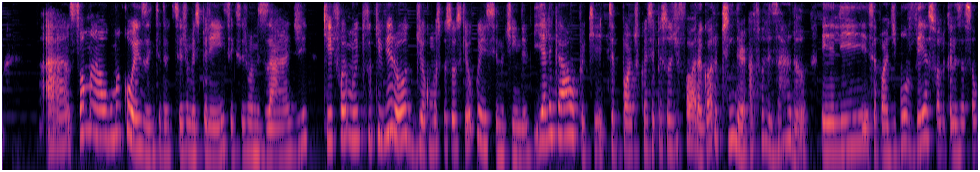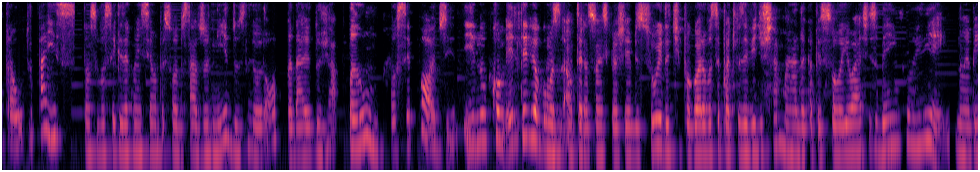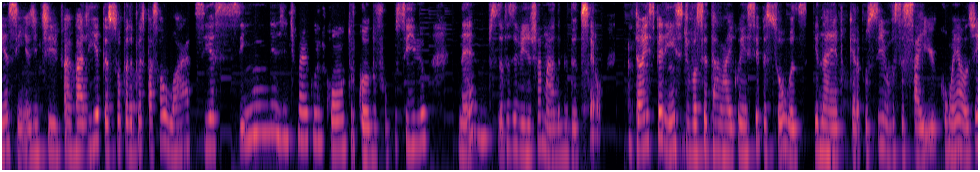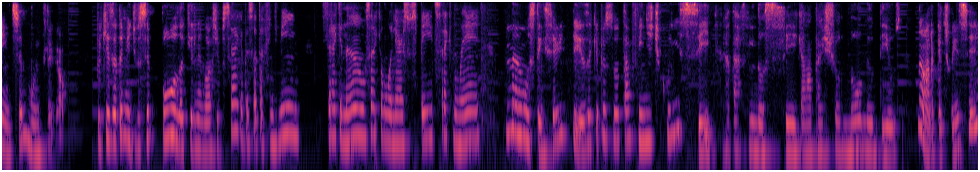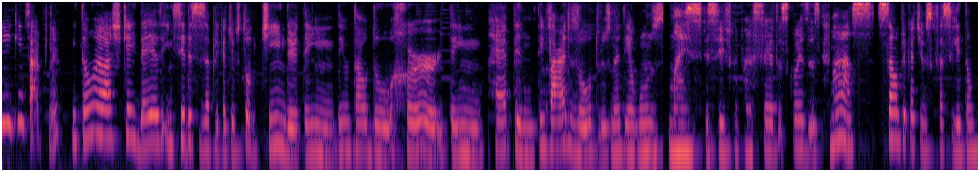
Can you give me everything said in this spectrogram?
a somar alguma coisa, entendeu? Que seja uma experiência, que seja uma amizade, que foi muito do que virou de algumas pessoas que eu conheci no Tinder. E é legal, porque você pode conhecer pessoas de fora. Agora o Tinder atualizado, ele você pode mover a sua localização para outro país. Então, se você quiser conhecer uma pessoa dos Estados Unidos, da Europa, da área do Japão, você pode. E no ele teve algumas alterações que eu achei absurdo, tipo, agora você pode fazer vídeo chamada com a pessoa, e eu acho isso bem inconveniente. Não é bem assim. A gente avalia a pessoa para depois passar o WhatsApp e assim a gente marca o um encontro com quando for possível, né? Não precisa fazer vídeo chamada, meu Deus do céu. Então a experiência de você estar tá lá e conhecer pessoas, e na época que era possível, você sair com elas, gente, é muito legal. Porque exatamente, você pula aquele negócio de será que a pessoa tá afim de mim? Será que não? Será que é um olhar suspeito? Será que não é? Não, você tem certeza que a pessoa tá afim de te conhecer. Ela tá afim de você, que ela apaixonou, meu Deus. Não, ela quer te conhecer e quem sabe, né? Então eu acho que a ideia em si desses aplicativos, todo Tinder, tem, tem um tal do Her, tem Happen, tem vários outros, né? Tem alguns mais específicos para certas coisas, mas são aplicativos que facilitam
